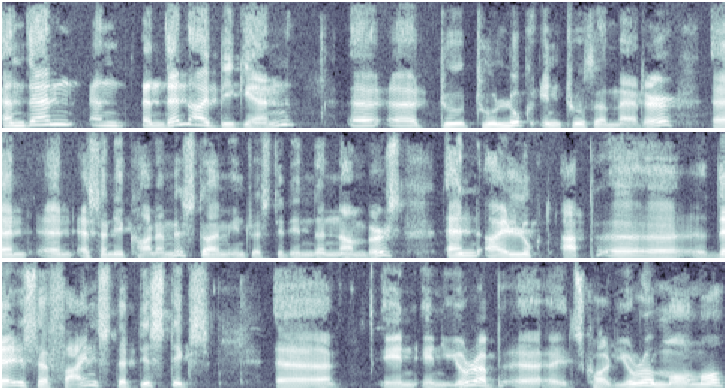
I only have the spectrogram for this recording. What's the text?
And then and and then I began uh, uh, to to look into the matter and, and as an economist, I'm interested in the numbers. And I looked up, uh, uh there is a fine statistics uh, in, in Europe. Uh, it's called Euromomo.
